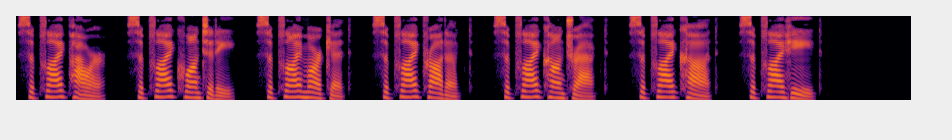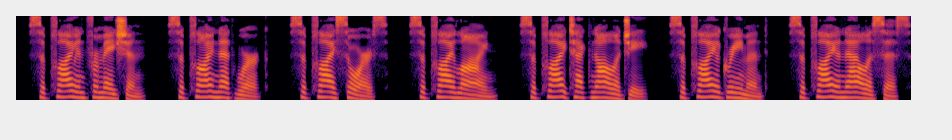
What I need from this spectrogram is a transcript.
supply power, supply quantity, supply market, supply product, supply contract, supply cut, supply heat, supply information, supply network, supply source, supply line, supply technology, supply agreement, supply analysis,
